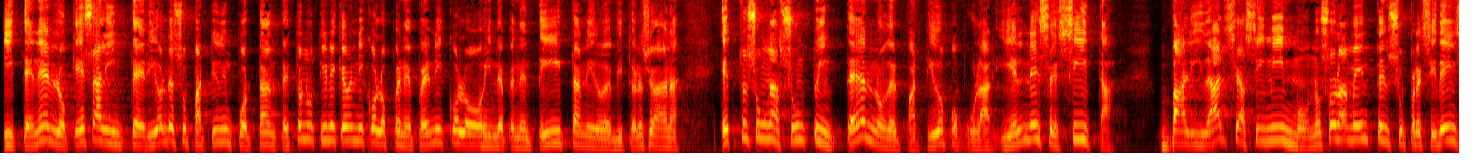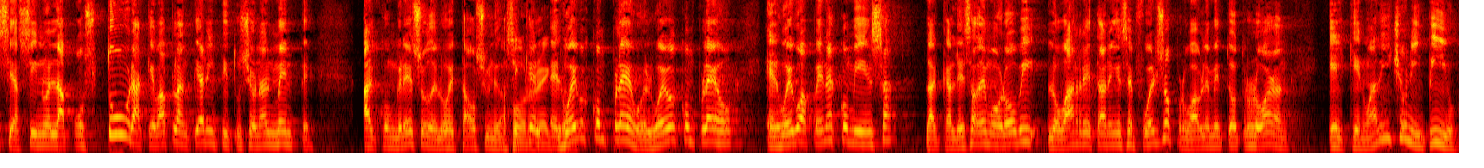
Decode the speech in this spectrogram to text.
y tener lo que es al interior de su partido importante. Esto no tiene que ver ni con los PNP, ni con los independentistas, ni los de Victoria Ciudadana. Esto es un asunto interno del Partido Popular y él necesita validarse a sí mismo, no solamente en su presidencia, sino en la postura que va a plantear institucionalmente al Congreso de los Estados Unidos. Así que el, juego es complejo, el juego es complejo, el juego apenas comienza, la alcaldesa de Morovi lo va a retar en ese esfuerzo, probablemente otros lo hagan. El que no ha dicho ni pío,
